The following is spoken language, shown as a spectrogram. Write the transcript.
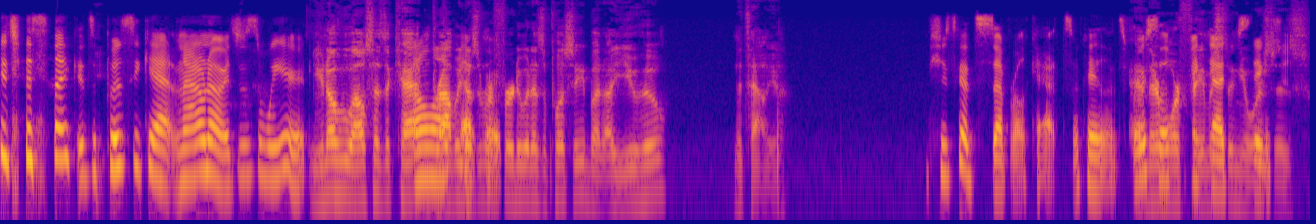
It's just like it's a pussy cat, and I don't know. It's just weird. You know who else has a cat and probably doesn't word. refer to it as a pussy, but a yoo-hoo? Natalya. She's got several cats. Okay, let's And first. they're let's more famous than yours is.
